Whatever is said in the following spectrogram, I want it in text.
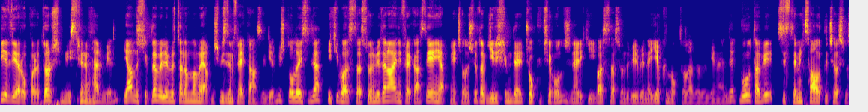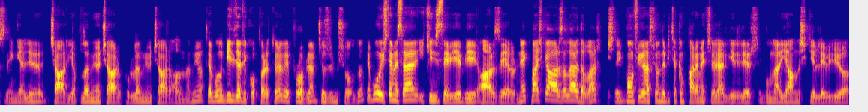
Bir diğer operatör, şimdi ismini vermeyelim. Yanlışlıkla böyle bir tanımlama yapmış. Bizim frekansı girmiş. Dolayısıyla iki baz istasyonu birden aynı frekansta yayın yapmaya çalışıyor. Tabii girişimde çok yüksek olduğu için her iki baz istasyonu birbirine yakın noktalardadır genelde. Bu tabii sistemin sağlıklı çalışmasını engelliyor. Çağrı yapılamıyor, çağrı kurulamıyor, çağrı alınamıyor. Tabii bunu bildirdik operatöre ve problem çözülmüş oldu. E bu işte mesela ikinci seviye bir arızaya örnek. Başka arızalar da var. İşte konfigürasyonda bir takım parametreler girilir. Bunlar yanlış girilebiliyor.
